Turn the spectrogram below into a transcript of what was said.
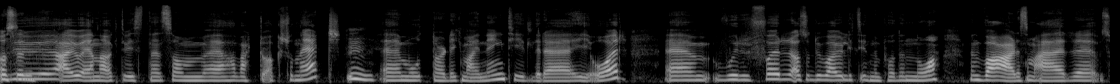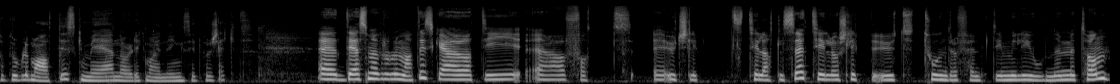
Også, Du er jo en av aktivistene som eh, har vært og aksjonert mm. eh, mot Nordic Mining tidligere i år. Um, hvorfor, altså Du var jo litt inne på det nå, men hva er det som er så problematisk med Nordic Mining sitt prosjekt? Eh, Det som er problematisk, er jo at de eh, har fått eh, utslippstillatelse til å slippe ut 250 millioner med tonn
